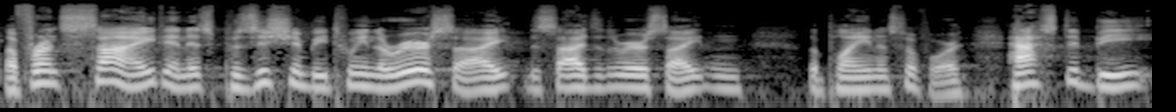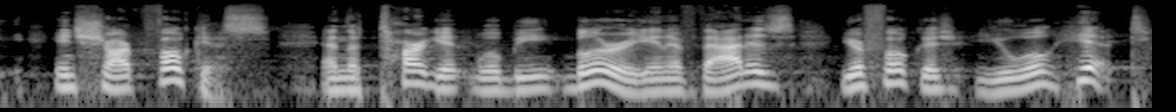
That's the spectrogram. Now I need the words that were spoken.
The front sight and its position between the rear sight, the sides of the rear sight, and the plane and so forth, has to be in sharp focus and the target will be blurry. And if that is your focus, you will hit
